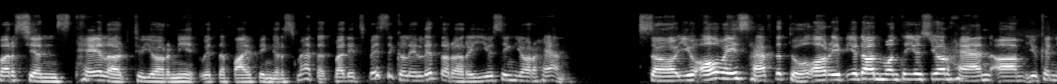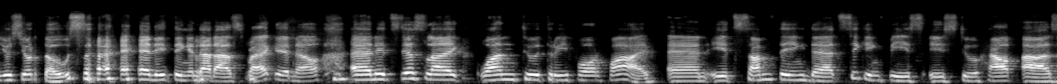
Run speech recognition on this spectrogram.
versions tailored to your need with the five fingers method, but it's basically literally using your hand. So you always have the tool, or if you don't want to use your hand, um, you can use your toes, anything in that aspect, you know. And it's just like one, two, three, four, five. And it's something that Seeking Peace is to help us,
